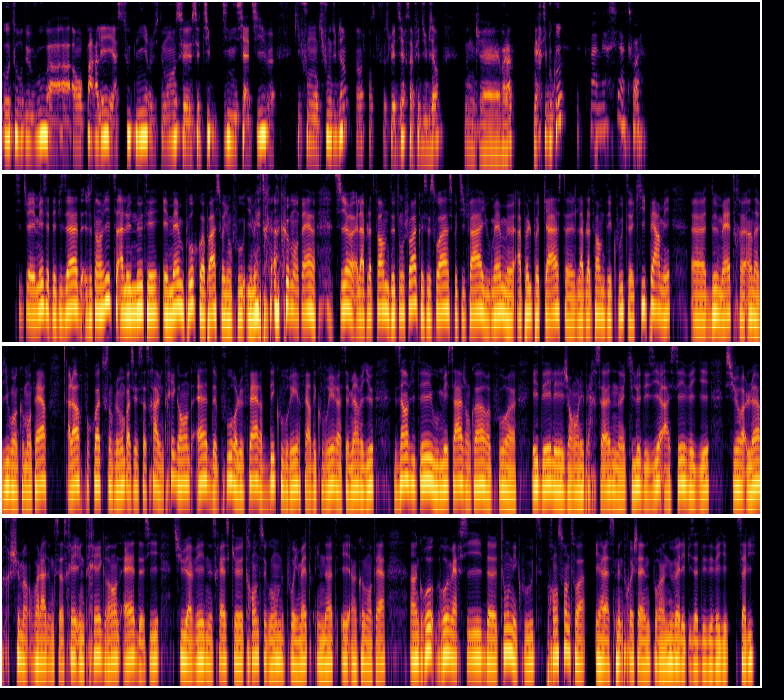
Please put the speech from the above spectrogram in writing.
autour de vous, à, en parler et à soutenir justement ce, type d'initiatives qui font, qui font du bien. Hein. je pense qu'il faut se le dire, ça fait du bien. Donc voilà, merci beaucoup. Bah, merci à toi. Si tu as aimé cet épisode, je t'invite à le noter et même pourquoi pas, soyons fous, y mettre un commentaire sur la plateforme de ton choix, que ce soit Spotify ou même euh, Apple Podcast, euh, la plateforme d'écoute qui permet euh, de mettre un avis ou un commentaire. Alors pourquoi? Tout simplement parce que ça sera une très grande aide pour le faire découvrir, faire découvrir ces merveilleux invités ou messages encore pour aider les gens, les personnes qui le désirent à s'éveiller sur leur chemin. Voilà, donc ça serait une très grande aide si tu avais ne serait-ce que 30 secondes pour y mettre une note et un commentaire. Un gros, gros merci de ton écoute. Prends soin de toi et à la semaine prochaine pour un nouvel épisode des éveillés. Salut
